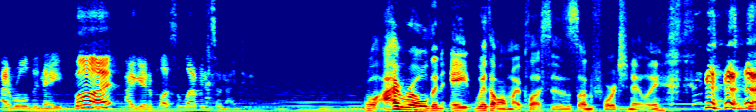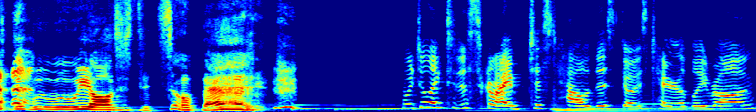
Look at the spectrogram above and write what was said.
I rolled an 8, but I get a plus 11, so 19. Well, I rolled an eight with all my pluses, unfortunately. we, we- we all just did so bad. Would you like to describe just how this goes terribly wrong?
